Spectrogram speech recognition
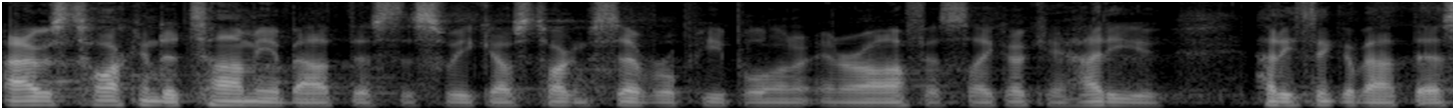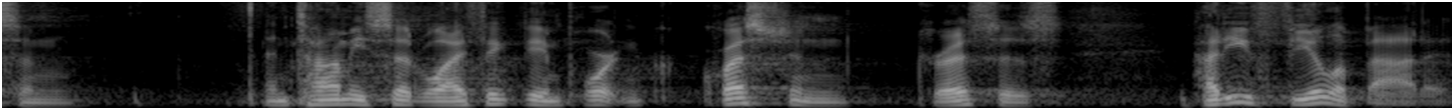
I was talking to Tommy about this this week. I was talking to several people in, in our office, like, okay, how do you, how do you think about this? And, and Tommy said, well, I think the important question, Chris, is how do you feel about it?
